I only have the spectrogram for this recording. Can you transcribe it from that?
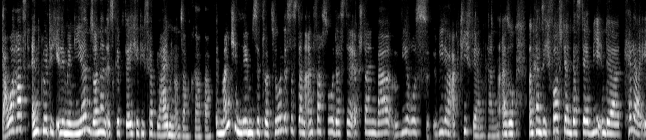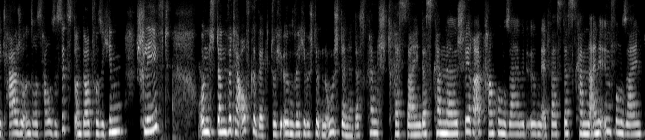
dauerhaft endgültig eliminieren, sondern es gibt welche, die verbleiben in unserem Körper. In manchen Lebenssituationen ist es dann einfach so, dass der Epstein-Barr-Virus wieder aktiv werden kann. Also man kann sich vorstellen, dass der wie in der Kelleretage unseres Hauses sitzt und dort vor sich hin schläft und dann wird er aufgeweckt durch irgendwelche bestimmten Umstände. Das kann Stress sein, das kann eine schwere Erkrankung sein mit irgendetwas, das kann eine Impfung sein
